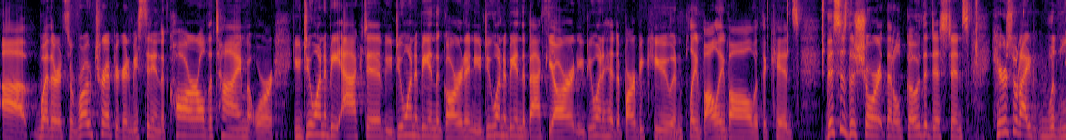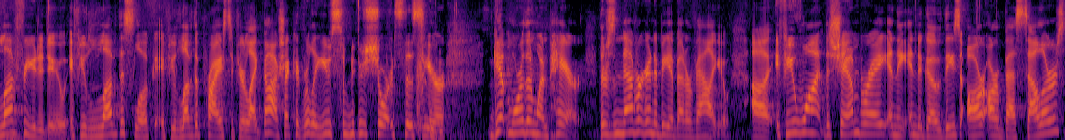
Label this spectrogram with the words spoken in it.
Uh, whether it's a road trip, you're gonna be sitting in the car all the time, or you do wanna be active, you do wanna be in the garden, you do wanna be in the backyard, you do wanna hit a barbecue and play volleyball with the kids. This is the short that'll go the distance. Here's what I would love for you to do if you love this look, if you love the price, if you're like, gosh, I could really use some new shorts this year, get more than one pair. There's never gonna be a better value. Uh, if you want the chambray and the indigo, these are our best sellers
